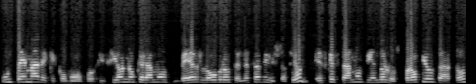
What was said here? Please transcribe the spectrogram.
un tema de que como oposición no queramos ver logros en esta administración, es que estamos viendo los propios datos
